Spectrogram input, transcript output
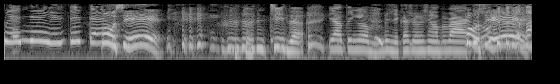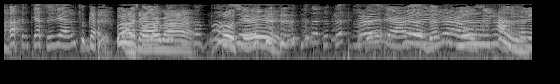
欢的名字的。不行，记得要订阅我们，并且开始信哦，拜拜。不行，这个大家拜拜。不行，分享订阅五星好评留言。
